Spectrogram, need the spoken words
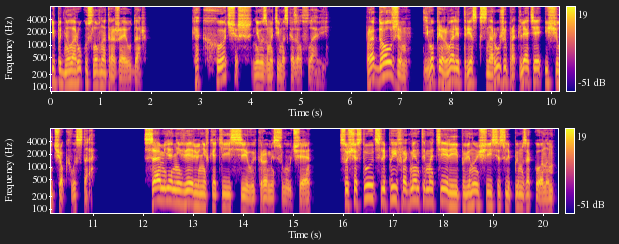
и подняла руку, словно отражая удар. «Как хочешь», — невозмутимо сказал Флавий. «Продолжим». Его прервали треск снаружи, проклятие и щелчок хлыста. «Сам я не верю ни в какие силы, кроме случая. Существуют слепые фрагменты материи, повинующиеся слепым законам,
